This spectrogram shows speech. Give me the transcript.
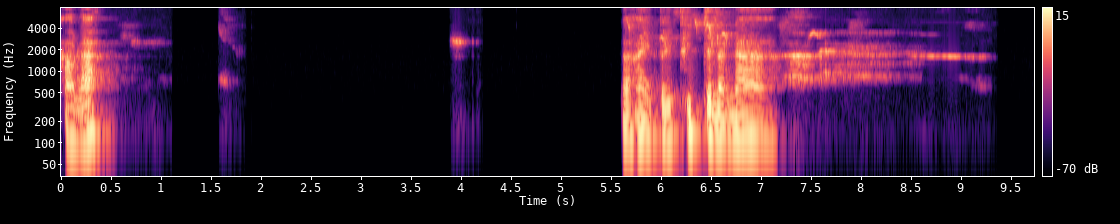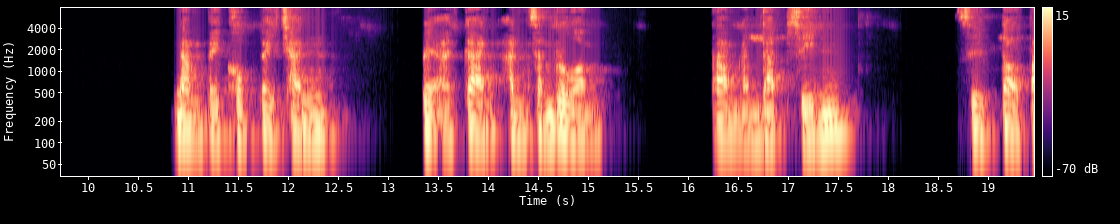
เอาละ ก็ให้ไปพิจารณานำไปคบไปชั้น ด้วยอาการอันสำรวม ตามลำดับศีลสืบต่อไป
